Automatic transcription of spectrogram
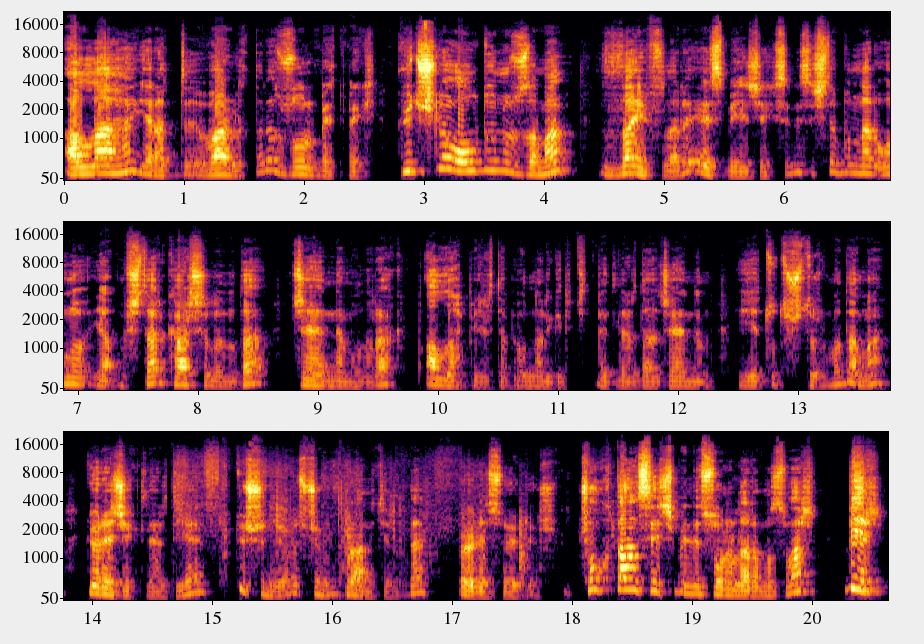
Allah'ın yarattığı varlıklara zulmetmek. Güçlü olduğunuz zaman zayıfları ezmeyeceksiniz. İşte bunlar onu yapmışlar. Karşılığını da cehennem olarak Allah bilir tabii onları gidip gitmediler daha cehenneye tutuşturmadı ama görecekler diye düşünüyoruz. Çünkü Kur'an-ı Kerim'de öyle söylüyor. Çoktan seçmeli sorularımız var. 1.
